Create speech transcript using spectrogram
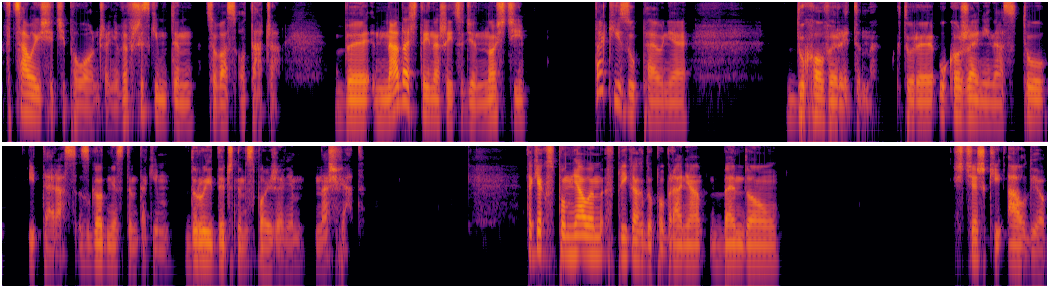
w całej sieci połączeń, we wszystkim tym, co Was otacza, by nadać tej naszej codzienności taki zupełnie duchowy rytm, który ukorzeni nas tu i teraz, zgodnie z tym takim druidycznym spojrzeniem na świat. Tak jak wspomniałem, w plikach do pobrania będą ścieżki audio,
